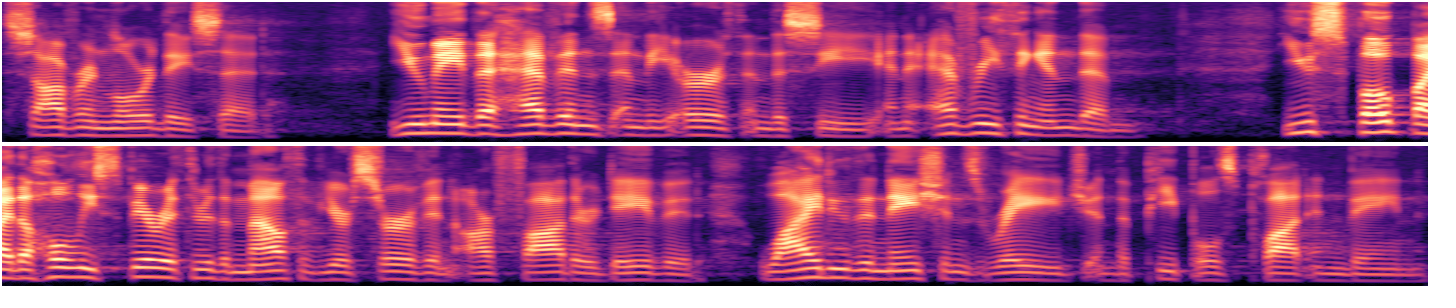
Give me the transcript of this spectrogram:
Sovereign Lord, they said, You made the heavens and the earth and the sea and everything in them. You spoke by the Holy Spirit through the mouth of your servant, our father David. Why do the nations rage and the peoples plot in vain?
